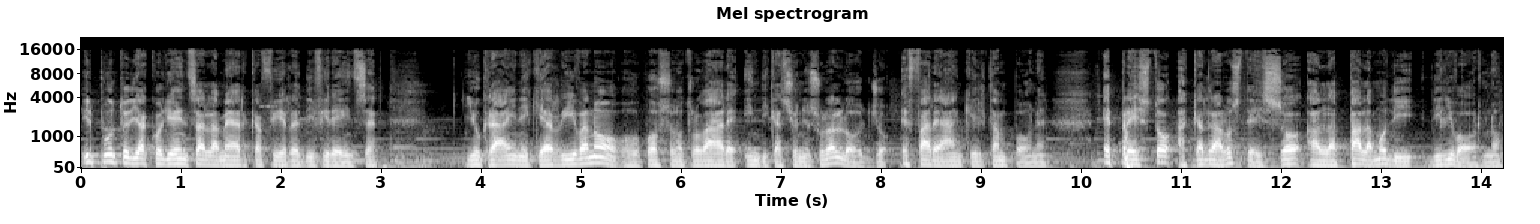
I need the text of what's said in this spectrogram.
il punto di accoglienza alla Mercafir di Firenze gli ucraini che arrivano possono trovare indicazioni sull'alloggio e fare anche il tampone e presto accadrà lo stesso al Palamodì di Livorno.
